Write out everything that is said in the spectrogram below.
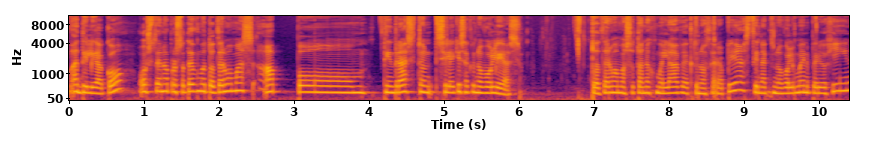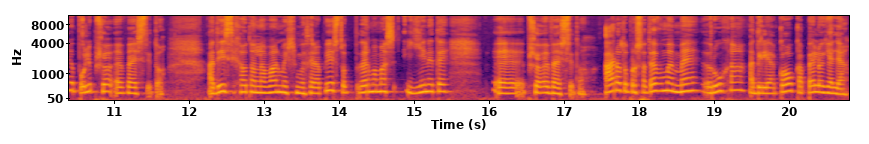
αντιλιακό ώστε να προστατεύουμε το δέρμα μας από την δράση των, της ηλιακής ακτινοβολίας. Το δέρμα μας όταν έχουμε λάβει ακτινοθεραπεία στην ακτινοβολημένη περιοχή είναι πολύ πιο ευαίσθητο. Αντίστοιχα όταν λαμβάνουμε χημειοθεραπεία το δέρμα μας γίνεται ε, πιο ευαίσθητο. Άρα το προστατεύουμε με ρούχα, αντιλιακό, καπέλο, γυαλιά.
